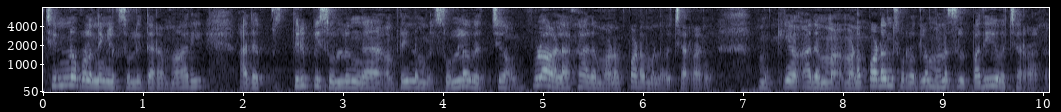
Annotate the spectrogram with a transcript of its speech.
சின்ன குழந்தைங்களுக்கு சொல்லித்தர மாதிரி அதை திருப்பி சொல்லுங்க அப்படின்னு நம்மளை சொல்ல வச்சு அவ்வளோ அழகாக அதை மனப்பாடம் பண்ண வச்சிடுறாங்க. முக்கியம் அதை ம மனப்பாடம்னு சொல்கிறதுல மனசில் பதிய வச்சிட்றாங்க.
